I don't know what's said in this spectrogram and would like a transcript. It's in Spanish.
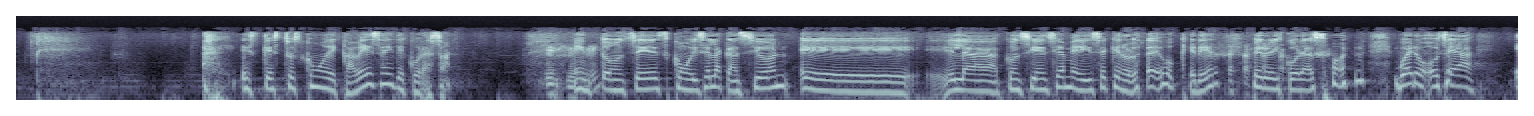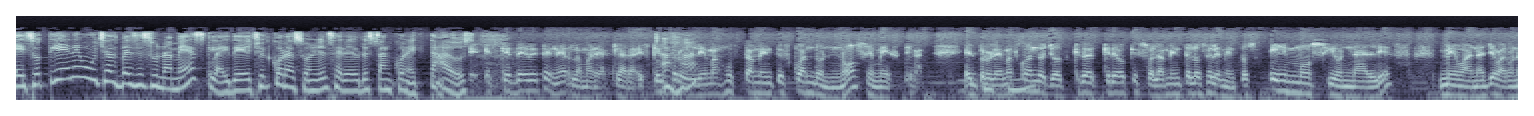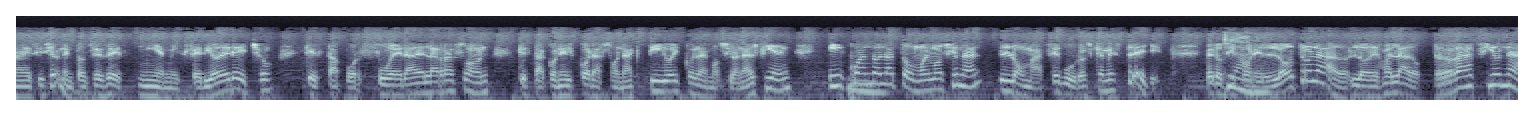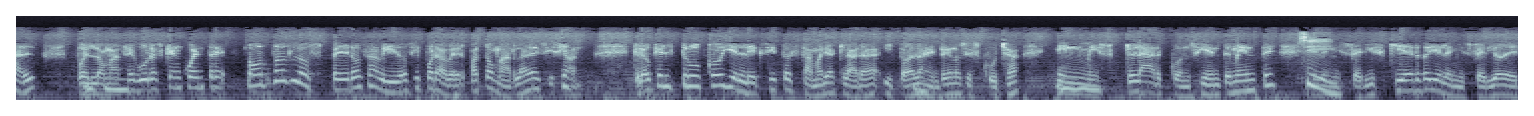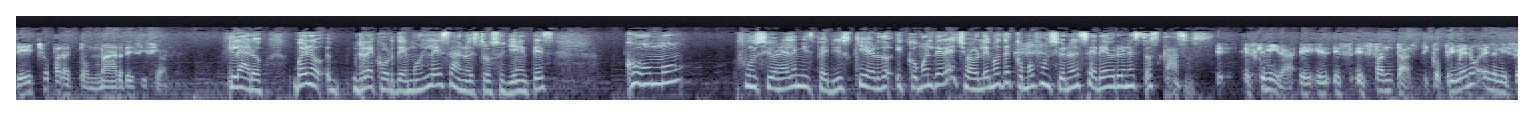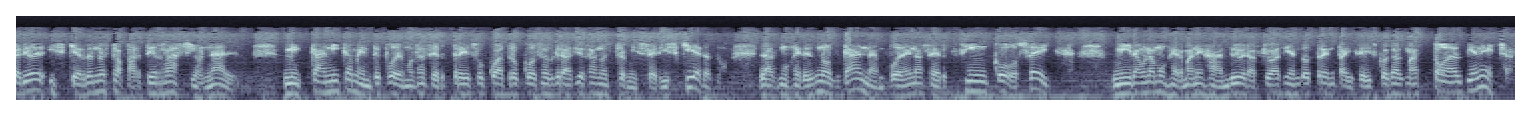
"Ay, es que esto es como de cabeza y de corazón. Entonces, como dice la canción, eh, la conciencia me dice que no la debo querer, pero el corazón, bueno, o sea, eso tiene muchas veces una mezcla y de hecho el corazón y el cerebro están conectados. Es que debe tenerlo, María Clara. Es que el Ajá. problema justamente es cuando no se mezclan. El problema es cuando yo cre- creo que solamente los elementos emocionales me van a llevar a una decisión. Entonces es mi hemisferio derecho, que está por fuera de la razón, que está con el corazón activo y con la emoción al 100. Y cuando la tomo emocional, lo más seguro es que me estrelle. Pero si por el otro lado lo dejo al lado racional, pues lo más seguro es que encuentre todos los peros habidos y por haber para tomar la decisión. Creo que el truco y el éxito está, María Clara, y toda la gente que nos escucha, en mezclar conscientemente Sí. el hemisferio izquierdo y el hemisferio derecho para tomar decisión. Claro, bueno, recordémosles a nuestros oyentes cómo funciona el hemisferio izquierdo y cómo el derecho. Hablemos de cómo funciona el cerebro en estos casos. Eh, Es que mira, eh, es, es fantástico. Primero, el hemisferio izquierdo es nuestra parte racional. Mecánicamente podemos hacer tres o cuatro cosas gracias a nuestro hemisferio izquierdo. Las mujeres nos ganan, pueden hacer cinco o seis. Mira a una mujer manejando y verás que va haciendo 36 cosas más, todas bien hechas.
